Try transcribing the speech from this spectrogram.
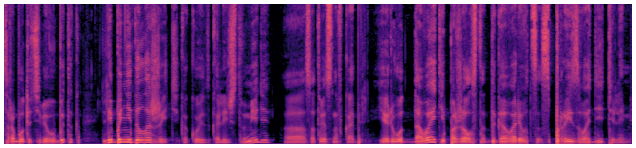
сработать себе в убыток, либо не доложить какое-то количество меди, а, соответственно, в кабель. Я говорю, вот давайте, пожалуйста, договариваться с производителями.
